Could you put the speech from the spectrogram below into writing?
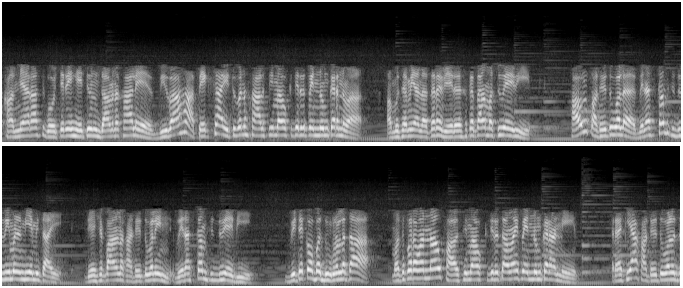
කන්‍යා රාශි ගෝචරයේ හේතු වුණු උදාවන කාලයේ විවාහ අපේක්ෂා ඉටු වන කාල සීමාවක් විදිහට පෙන්눔 කරනවා. අමුසැමියන් අතර වීරසකතා මතුවේවි. හවුල් කටයුතුවල වෙනස්කම් සිදුවීමට නියමිතයි. දේශපාලන කටයුතුවලින් වෙනස්කම් සිදුවේදී. විටක ඔබ දුර්වලතා මතුකරවන්නාව කාල්සිමාවක් දිරතමයි පෙන්නුම් කරන්නේ. රැකයා කටයුතුවලද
